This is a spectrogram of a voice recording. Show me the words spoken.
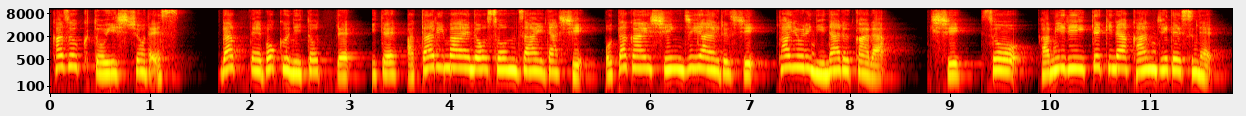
家族と一緒です。だって僕にとっていて当たり前の存在だし、お互い信じ合えるし、頼りになるから、騎士、そう、ファミリー的な感じですね。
